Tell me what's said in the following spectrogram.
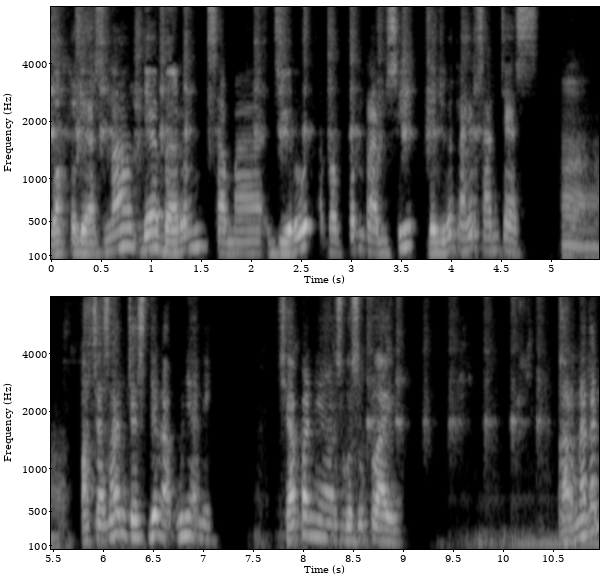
Waktu di Arsenal dia bareng sama Giroud ataupun Ramsey dan juga terakhir Sanchez. Ah, Pasca Sanchez dia nggak punya nih. Siapa nih yang harus gue supply? Karena kan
